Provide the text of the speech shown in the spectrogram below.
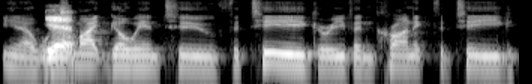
you know, which Yeah. might go into fatigue or even chronic fatigue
